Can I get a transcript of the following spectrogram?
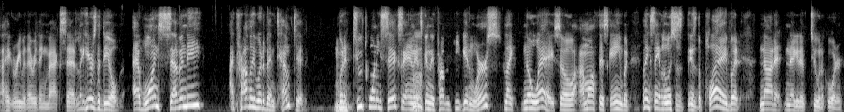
I agree with everything Max said. Like, here's the deal: at 170, I probably would have been tempted, but mm-hmm. at 226, and it's mm. going to probably keep getting worse. Like, no way. So I'm off this game. But I think St. Louis is, is the play, but not at negative two and a quarter.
